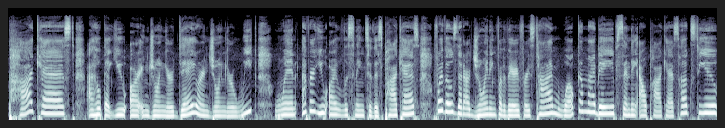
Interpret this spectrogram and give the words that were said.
podcast. I hope that you are enjoying your day or enjoying your week whenever you are listening to this podcast. For those that are joining for the very first time, welcome, my babes, sending out podcast hugs to you.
